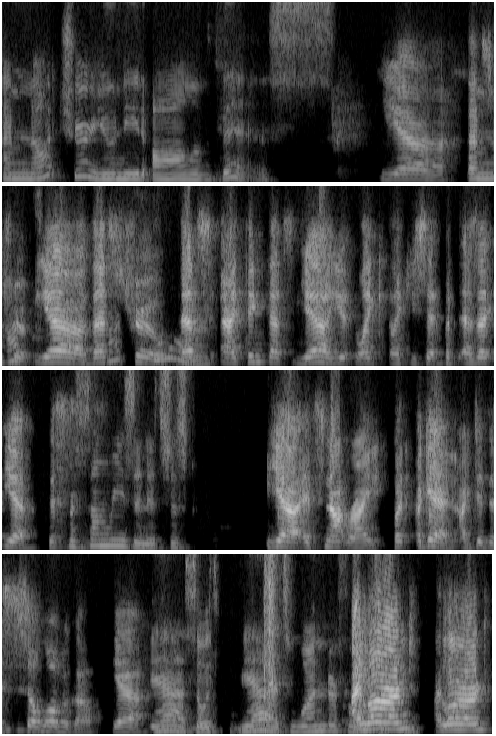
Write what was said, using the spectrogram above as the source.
I'm not sure you need all of this. Yeah, I'm that's true. not- Yeah, I'm that's true. That's. I think that's, yeah, you, like, like you said, but as I yeah, this For is, some reason, it's just, yeah, it's not right. But again, I did this so long ago. Yeah. yeah, so it's, yeah, it's wonderful. I learned, I learned.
